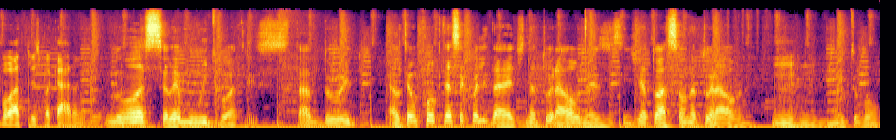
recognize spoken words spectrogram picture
Boa atriz pra caramba. Nossa, ela é muito boa atriz. Tá doido. Ela tem um pouco dessa qualidade natural, né? Assim, de atuação natural, né? Uhum. Muito bom.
